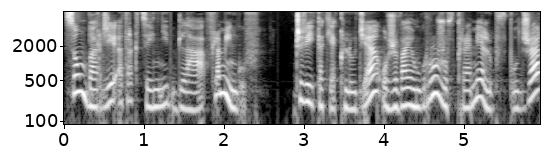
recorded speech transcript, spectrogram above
są bardziej atrakcyjni dla flamingów. Czyli tak jak ludzie używają różu w kremie lub w pudrze,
